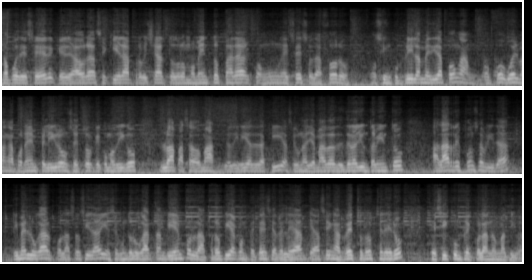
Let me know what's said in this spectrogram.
No puede ser que ahora se quiera aprovechar todos los momentos para, con un exceso de aforo o sin cumplir las medidas, pongan o vuelvan a poner en peligro un sector que, como digo, lo ha pasado mal. Yo diría desde aquí, hacer una llamada desde el ayuntamiento a la responsabilidad, en primer lugar por la sociedad y en segundo lugar también por la propia competencia desleal que hacen al resto de hosteleros que sí cumplen con la normativa.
